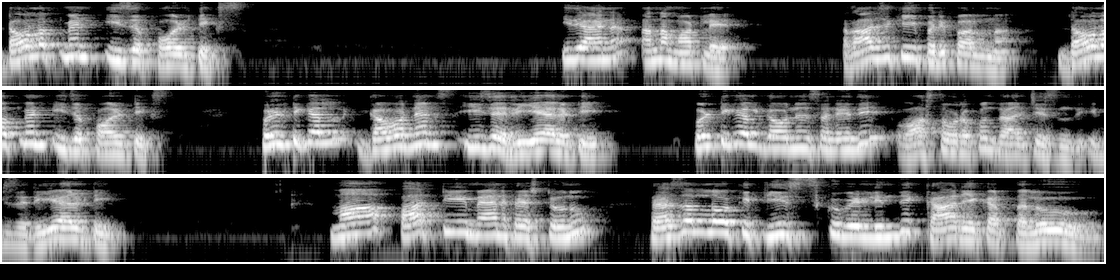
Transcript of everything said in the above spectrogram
డెవలప్మెంట్ ఈజ్ ఎ పాలిటిక్స్ ఇది ఆయన అన్న మాటలే. రాజకీయ పరిపాలన. Development is a politics political governance is a reality political governance అనేది వాస్తవ రూపం దాల్చేసింది. ఇట్ ఇస్ ఎ రియాలిటీ మా పార్టీ మేనిఫెస్టోను ప్రజల్లోకి తీసుకువెళ్ళింది కార్యకర్తలు.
